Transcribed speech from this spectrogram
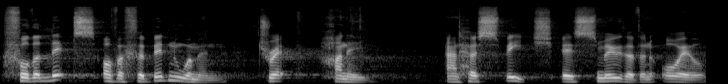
For the lips of a forbidden woman drip honey, and her speech is smoother than oil.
